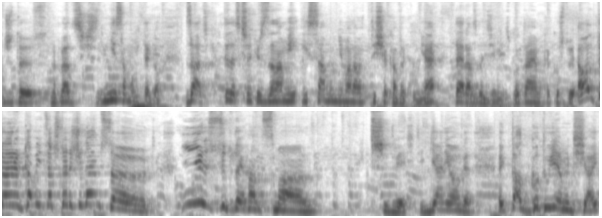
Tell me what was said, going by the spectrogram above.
że to jest naprawdę coś niesamowitego. Zobacz, tyle skrzynek już za nami i samu nie ma nawet tysiaka weku, nie? Teraz będzie mieć, bo ta MK kosztuje... A te rękawica 4700! Jeszcze tutaj Huntsman! 3200, ja nie mogę. Ej, tak gotujemy dzisiaj,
